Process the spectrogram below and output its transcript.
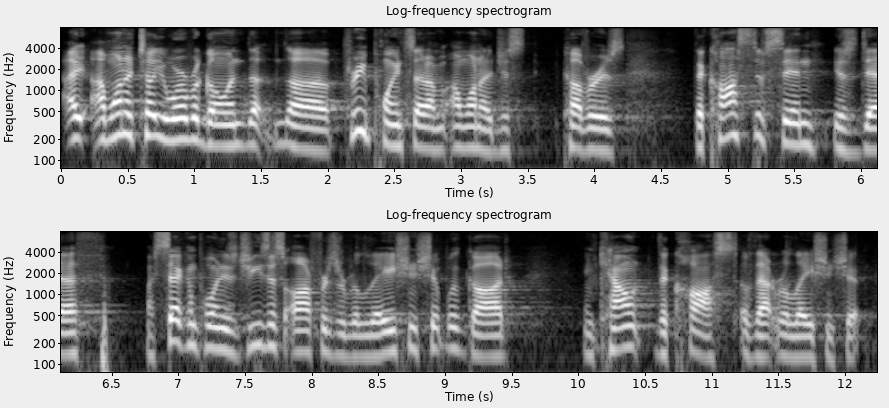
I, I want to tell you where we're going. The, the three points that I'm, I want to just cover is the cost of sin is death. My second point is Jesus offers a relationship with God and count the cost of that relationship.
